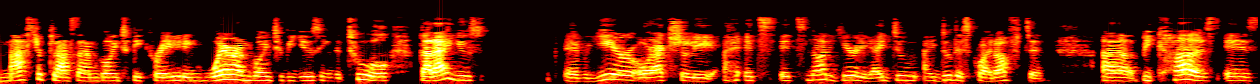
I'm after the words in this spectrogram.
masterclass that I'm going to be creating, where I'm going to be using the tool that I use every year or actually it's it's not yearly i do i do this quite often uh, because is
